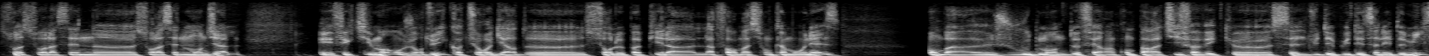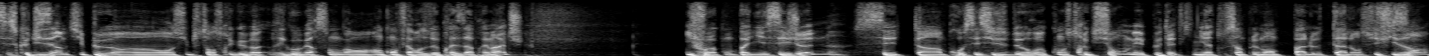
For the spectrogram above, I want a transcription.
soit sur la scène sur la scène mondiale. Et effectivement, aujourd'hui, quand tu regardes sur le papier la, la formation camerounaise, Bon bah, je vous demande de faire un comparatif avec euh, celle du début des années 2000. C'est ce que disait un petit peu en, en substance Rigo Bersong en, en, conférence de presse d'après-match. Il faut accompagner ces jeunes. C'est un processus de reconstruction, mais peut-être qu'il n'y a tout simplement pas le talent suffisant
